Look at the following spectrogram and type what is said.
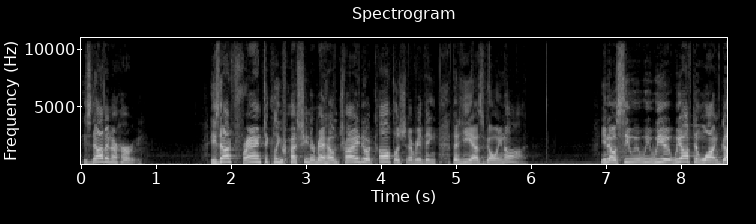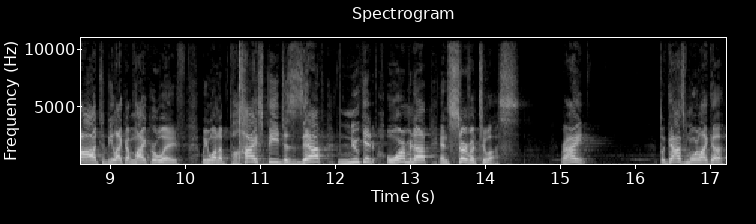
He's not in a hurry. He's not frantically rushing around trying to accomplish everything that he has going on. You know, see, we, we, we often want God to be like a microwave. We want a high speed, just zap, nuke it, warm it up, and serve it to us, right? But God's more like a,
